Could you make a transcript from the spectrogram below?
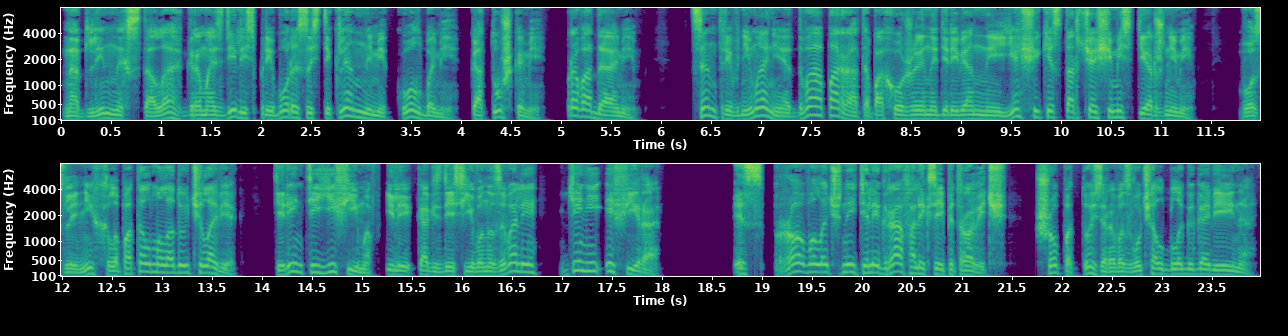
На длинных столах громоздились приборы со стеклянными колбами, катушками, проводами. В центре внимания два аппарата, похожие на деревянные ящики с торчащими стержнями. Возле них хлопотал молодой человек, Терентий Ефимов, или, как здесь его называли, гений эфира. «Беспроволочный телеграф, Алексей Петрович!» Шепот Озерова звучал благоговейно.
